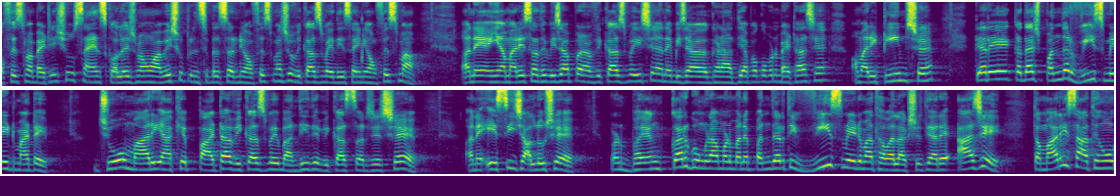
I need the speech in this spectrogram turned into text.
ઓફિસમાં બેઠી છું, સાયન્સ કોલેજમાં હું આવી છું, પ્રિન્સિપલ સરની ઓફિસમાં છું, વિકાસભાઈ દેસાઈની ઓફિસમાં. અને અહીંયા મારી સાથે બીજા પણ વિકાસભાઈ છે અને બીજા ઘણા અધ્યાપકો પણ બેઠા છે, અમારી ટીમ છે. ત્યારે કદાચ પંદર વીસ મિનિટ માટે જો મારી આંખે પાટા વિકાસભાઈ બાંધી દે વિકાસ સર જે છે અને એસી ચાલુ છે, પણ ભયંકર ગુંગળામણ મને પંદરથી વીસ મિનિટમાં થવા લાગશે, ત્યારે આજે તમારી સાથે હું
